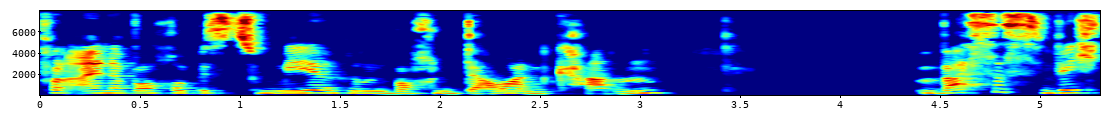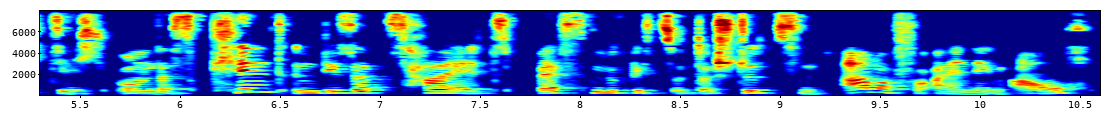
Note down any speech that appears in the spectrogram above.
von einer Woche bis zu mehreren Wochen dauern kann. Was ist wichtig, um das Kind in dieser Zeit bestmöglich zu unterstützen, aber vor allen Dingen auch,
